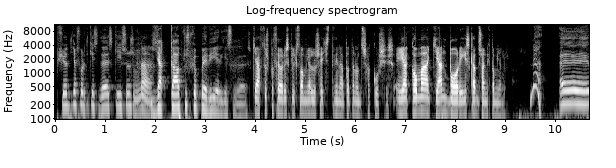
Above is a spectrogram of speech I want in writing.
πιο διαφορετικές ιδέες και ίσως Ναι. για κάποιους πιο περίεργες ιδέες. Και αυτούς που θεωρείς κλειστόμυαλου έχεις τη δυνατότητα να τους ακούσεις. Ή ακόμα και αν μπορείς, κάτω τους ανοιχτόμυαλου. Ναι. Ε,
